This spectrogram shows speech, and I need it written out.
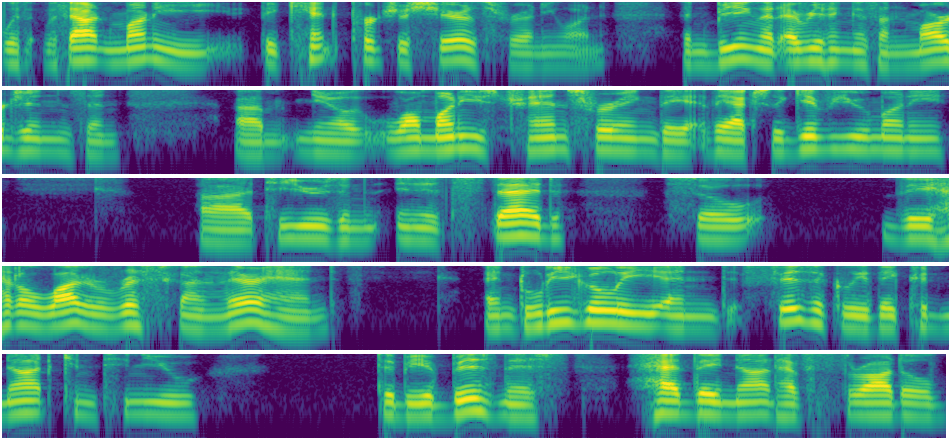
with without money, they can't purchase shares for anyone. And being that everything is on margins, and um, you know, while money's transferring, they they actually give you money uh, to use in in its stead. So they had a lot of risk on their hand, and legally and physically, they could not continue to be a business had they not have throttled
